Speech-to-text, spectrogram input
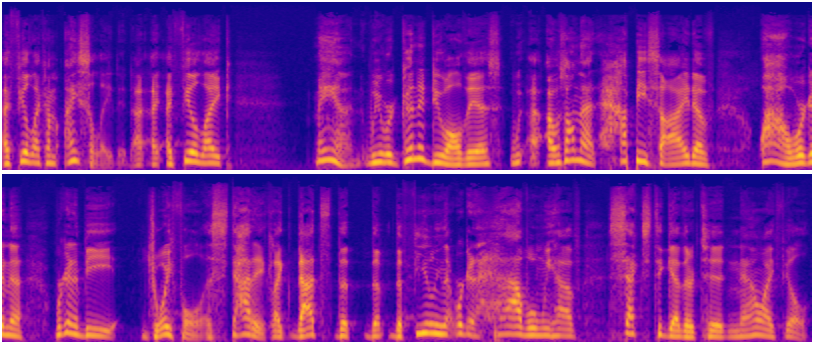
I feel like I'm isolated. I, I, I feel like man, we were gonna do all this. We, I was on that happy side of, wow, we're gonna we're gonna be joyful, ecstatic. Like that's the the the feeling that we're gonna have when we have sex together. To now, I feel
